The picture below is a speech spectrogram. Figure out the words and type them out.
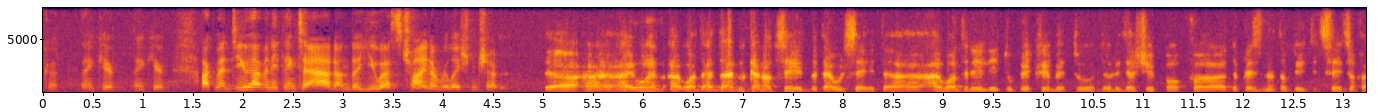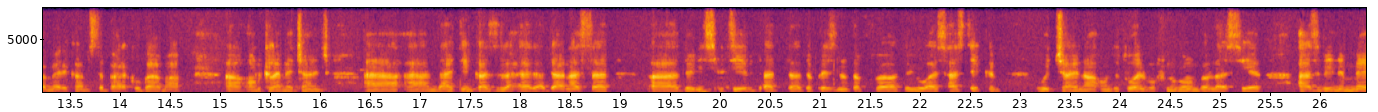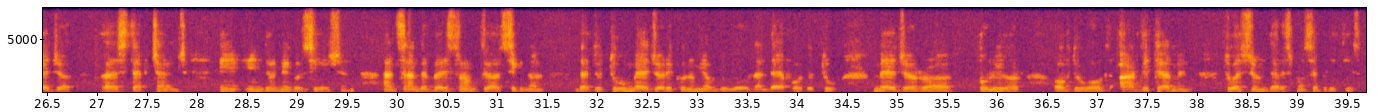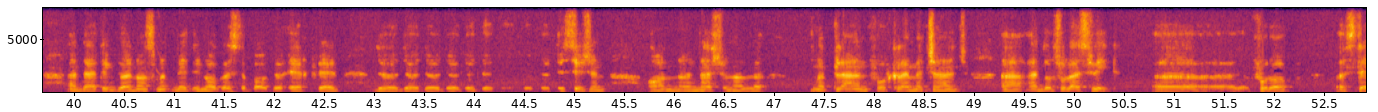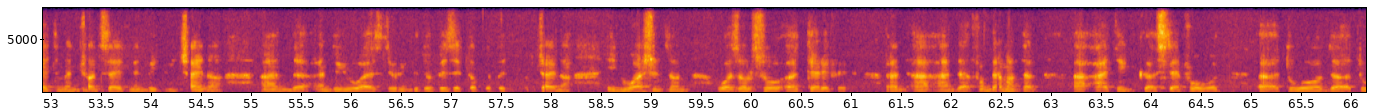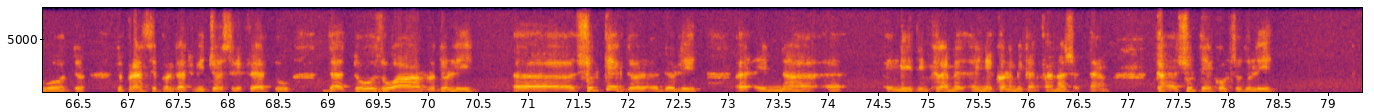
Good. Thank you. Thank you. Ahmed, do you have anything to add on the U.S. China relationship? Yeah, I, I want, I want, I cannot say it, but I will say it. Uh, I want really to pay tribute to the leadership of uh, the President of the United States of America, Mr. Barack Obama, uh, on climate change. Uh, and I think, as uh, Dan has said, uh, the initiative that the President of the U.S. has taken with China on the 12th of November last year has been a major step change in, in, the negotiation and sent a very strong signal that the two major economy of the world and therefore the two major uh, polluter of the world are determined to assume their responsibilities. And I think the announcement made in August about the aircraft, the, the, the, the, the, the decision on a national uh, plan for climate change, uh, and also last week, uh, follow-up a statement, joint statement between China and uh, and the U.S. during the visit of the of China in Washington was also uh, terrific and, uh, and uh, fundamental, uh, I think, step forward toward toward the principle that we just referred to, that those who are the lead should take the, the lead in leading climate in economic and financial terms, should take also the lead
